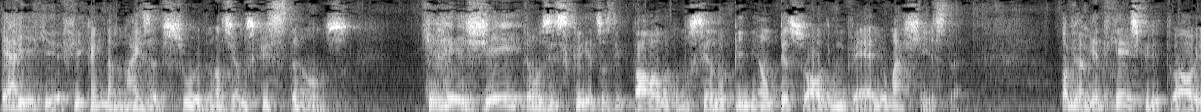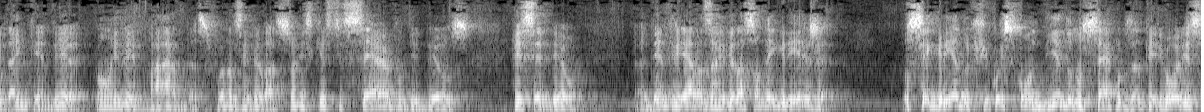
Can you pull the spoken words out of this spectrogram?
É aí que fica ainda mais absurdo. Nós vemos cristãos que rejeitam os escritos de Paulo como sendo opinião pessoal de um velho machista. Obviamente, quem é espiritual irá entender quão elevadas foram as revelações que este servo de Deus recebeu, eh, dentre elas a revelação da igreja. O segredo que ficou escondido nos séculos anteriores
